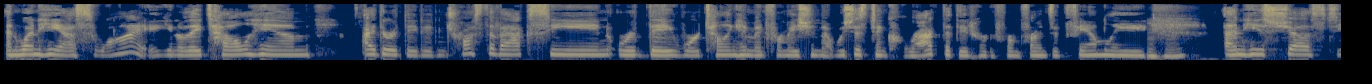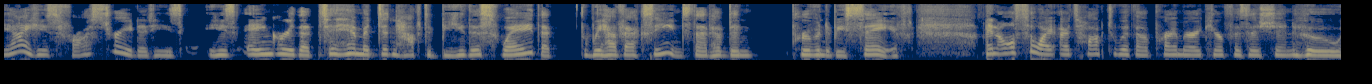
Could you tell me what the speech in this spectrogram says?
And when he asks why, you know, they tell him either they didn't trust the vaccine or they were telling him information that was just incorrect that they'd heard from friends and family. Mm-hmm. And he's just, yeah, he's frustrated. He's, he's angry that to him it didn't have to be this way, that we have vaccines that have been proven to be safe. And also, I, I talked with a primary care physician who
